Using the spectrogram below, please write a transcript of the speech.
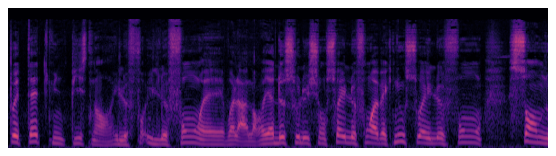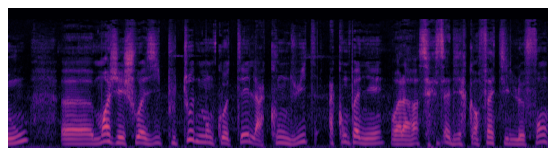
peut-être qu'une piste, non, ils le font, ils le font et voilà. Alors il y a deux solutions, soit ils le font avec nous, soit ils le font sans nous. Euh, moi j'ai choisi plutôt de mon côté la conduite accompagnée. Voilà, c'est-à-dire qu'en fait ils le font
